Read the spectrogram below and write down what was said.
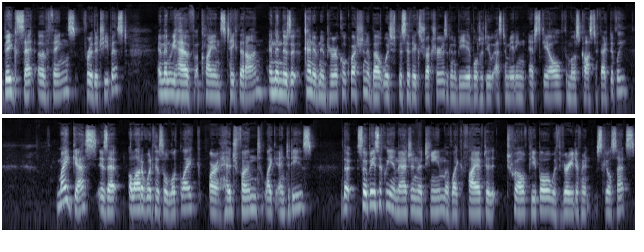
big set of things for the cheapest. And then we have clients take that on. And then there's a kind of an empirical question about which specific structure is going to be able to do estimating at scale the most cost effectively my guess is that a lot of what this will look like are hedge fund like entities. So basically, imagine a team of like five to 12 people with very different skill sets.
